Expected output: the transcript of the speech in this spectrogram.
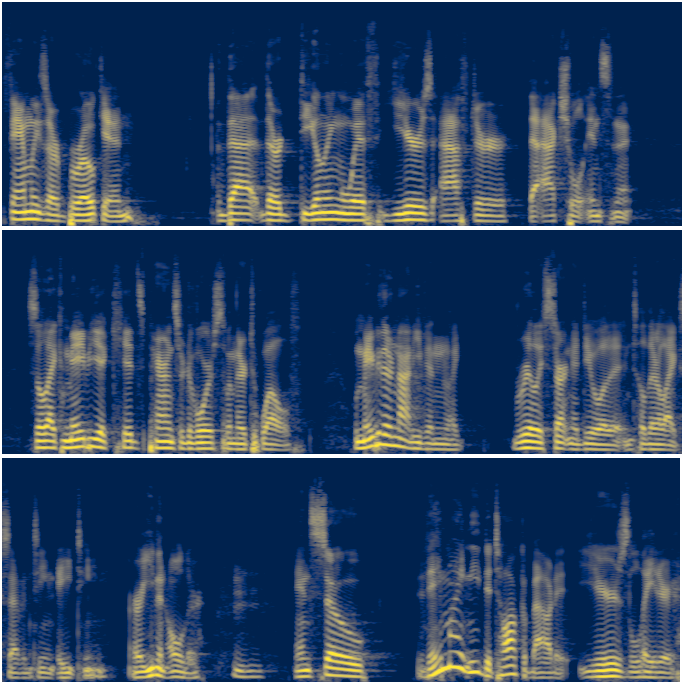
families are broken that they're dealing with years after the actual incident. So like maybe a kid's parents are divorced when they're 12. Well, maybe they're not even like really starting to deal with it until they're like 17, 18 or even older. And so they might need to talk about it years later.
